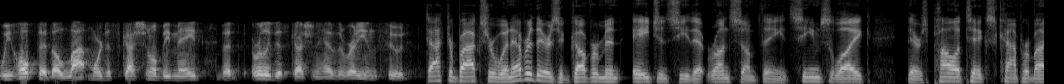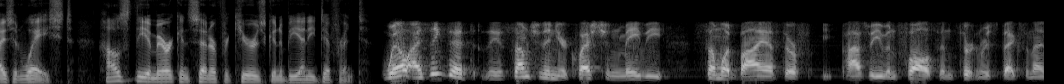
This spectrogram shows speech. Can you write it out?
we hope that a lot more discussion will be made, but early discussion has already ensued. Dr. Boxer, whenever there's a government agency that runs something, it seems like there's politics, compromise, and waste. How's the American Center for Cures going to be any different? Well, I think that the assumption in your question may be somewhat biased or possibly even false in certain respects, and I,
